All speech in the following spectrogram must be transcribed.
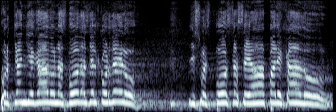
porque han llegado las bodas del Cordero y su esposa se ha aparejado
